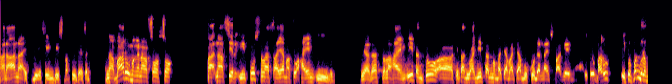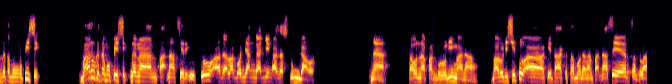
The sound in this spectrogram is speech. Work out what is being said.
anak-anak SD SMP seperti itu. Nah baru mengenal sosok Pak Nasir itu setelah saya masuk HMI. Ya, setelah HMI tentu uh, kita diwajibkan membaca-baca buku dan lain sebagainya. Itu baru itu pun belum ketemu fisik. Baru ketemu fisik dengan Pak Nasir itu adalah gonjang-ganjing azas tunggal. Nah, tahun 85 nah. Baru di situ uh, kita ketemu dengan Pak Nasir setelah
